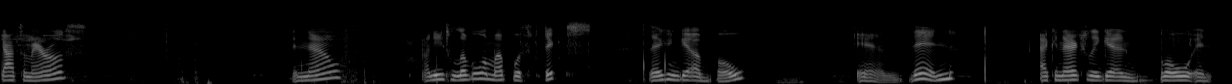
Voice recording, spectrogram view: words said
Got some arrows. And now, I need to level them up with sticks. Then I can get a bow. And then, I can actually get a bow and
